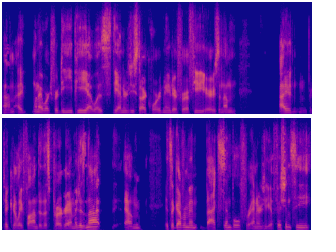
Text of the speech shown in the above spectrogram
Um, I when I worked for DEP, I was the Energy Star coordinator for a few years, and I'm I'm particularly fond of this program. It is not um, it's a government-backed symbol for energy efficiency,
